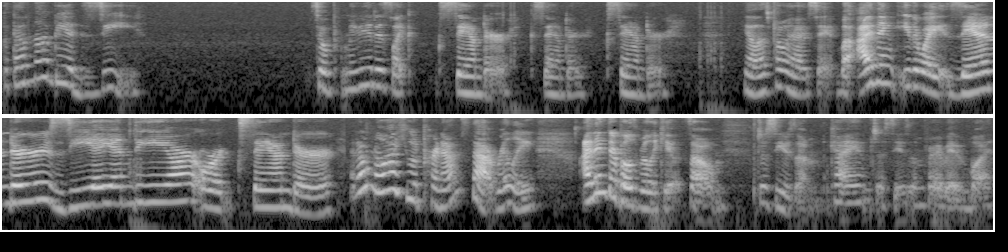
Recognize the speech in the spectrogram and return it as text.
But then that'd be a Z. So maybe it is like Xander. Xander. Xander. Yeah, that's probably how I say it. But I think either way, Xander, Z-A-N-D-E-R, or Xander. I don't know how you would pronounce that, really. I think they're both really cute, so just use them, okay? Just use them for a baby boy.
